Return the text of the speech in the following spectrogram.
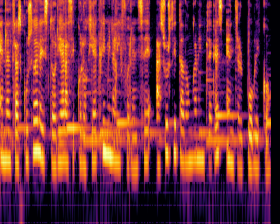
En el transcurso de la historia, la psicología criminal y forense ha suscitado un gran interés entre el público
